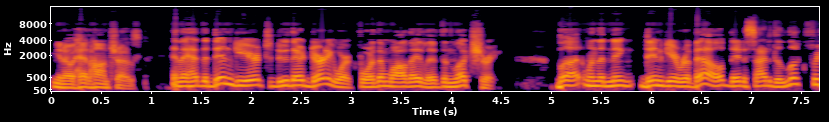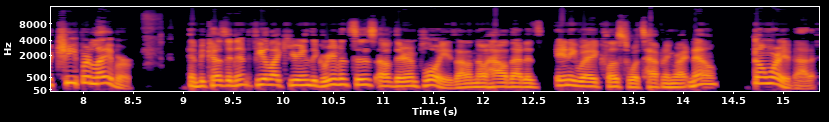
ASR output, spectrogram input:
you know head honchos. And they had the dingir to do their dirty work for them while they lived in luxury. But when the dingir rebelled they decided to look for cheaper labor. And because they didn't feel like hearing the grievances of their employees i don't know how that is anyway close to what's happening right now. Don't worry about it.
